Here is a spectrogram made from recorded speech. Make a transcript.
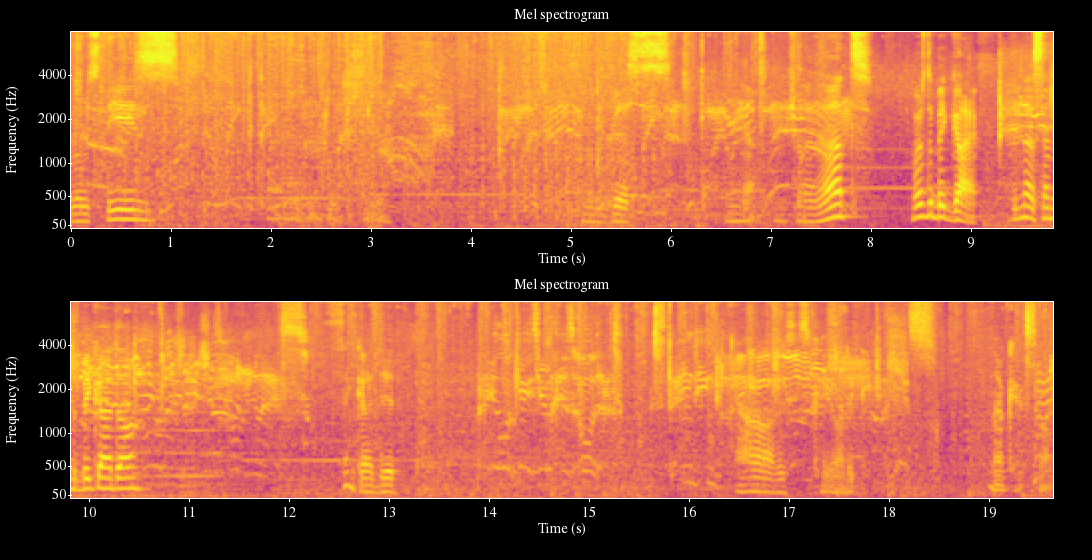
roast these. This. Yeah, enjoy that. Where's the big guy? Didn't I send the big guy down? I think I did. Ah, this is chaotic. Okay, fine.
